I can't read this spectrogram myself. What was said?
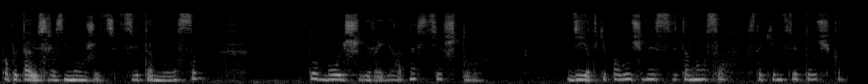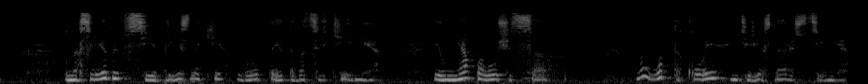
попытаюсь размножить цветоносом, то больше вероятности, что детки, полученные из цветоноса с таким цветочком, унаследуют все признаки вот этого цветения. И у меня получится ну, вот такое интересное растение.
